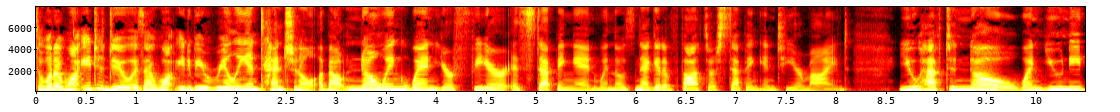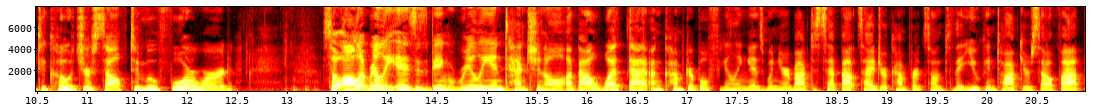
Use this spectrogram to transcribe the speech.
So, what I want you to do is, I want you to be really intentional about knowing when your fear is stepping in, when those negative thoughts are stepping into your mind. You have to know when you need to coach yourself to move forward. So, all it really is, is being really intentional about what that uncomfortable feeling is when you're about to step outside your comfort zone so that you can talk yourself up.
